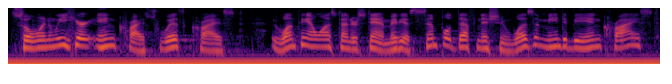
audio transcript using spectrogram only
So when we hear in Christ, with Christ, one thing I want us to understand, maybe a simple definition, what does it mean to be in Christ?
